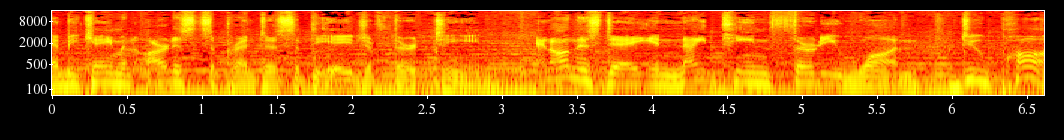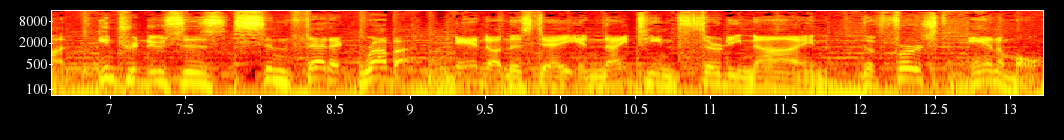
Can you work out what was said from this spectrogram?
and became an artist's apprentice at the age of 13. And on this day in 1931, DuPont introduces synthetic rubber. And on this day in 1939, the first animal,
